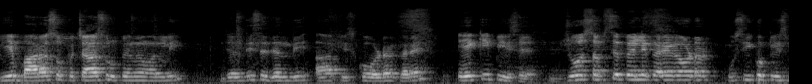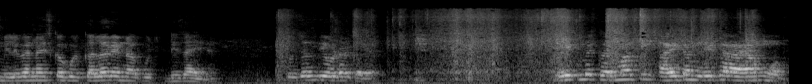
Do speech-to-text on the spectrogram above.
ये बारह सौ पचास रुपये में ओनली जल्दी से जल्दी आप इसको ऑर्डर करें। एक ही पीस है। जो सबसे पहले करेगा ऑर्डर उसी को पीस मिलेगा। ना इसका कोई कलर है, ना कुछ डिज़ाइन है। तो जल्दी ऑर्डर करें। एक मैं कर्मा की आइटम लेकर आया हूँ अब।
